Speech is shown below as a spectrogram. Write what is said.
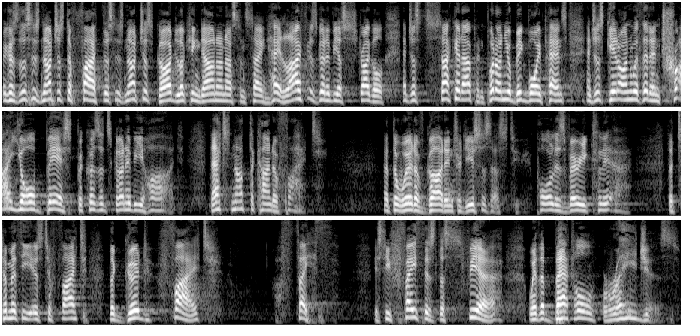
Because this is not just a fight. This is not just God looking down on us and saying, hey, life is going to be a struggle and just suck it up and put on your big boy pants and just get on with it and try your best because it's going to be hard. That's not the kind of fight that the Word of God introduces us to. Paul is very clear that Timothy is to fight the good fight of faith. You see, faith is the sphere where the battle rages.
